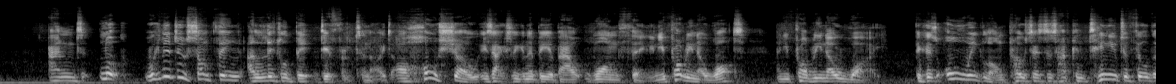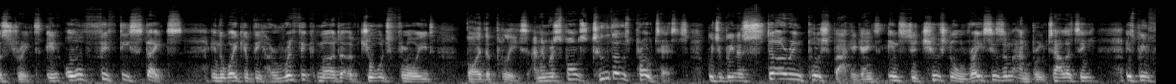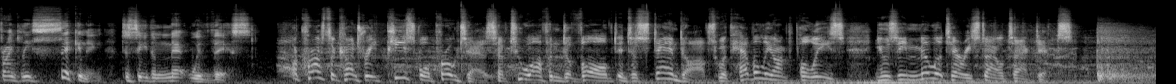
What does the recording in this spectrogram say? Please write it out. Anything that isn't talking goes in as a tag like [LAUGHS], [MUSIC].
And look, we're going to do something a little bit different tonight. Our whole show is actually going to be about one thing, and you probably know what, and you probably know why. Because all week long, protesters have continued to fill the streets in all 50 states in the wake of the horrific murder of George Floyd by the police. And in response to those protests, which have been a stirring pushback against institutional racism and brutality, it's been frankly sickening to see them met with this. Across the country, peaceful protests have too often devolved into standoffs with heavily armed police using military style tactics.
